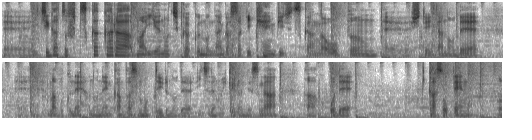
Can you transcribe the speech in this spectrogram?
えー、1月2日から、まあ、家の近くの長崎県美術館がオープン、えー、していたので、えーまあ、僕ねあの年間パス持っているのでいつでも行けるんですがあここでピカソ展を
